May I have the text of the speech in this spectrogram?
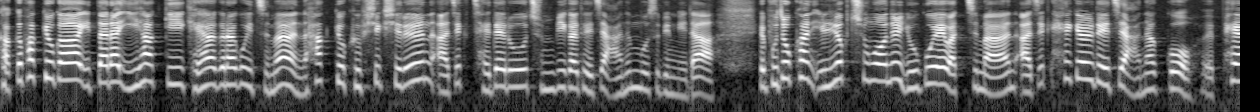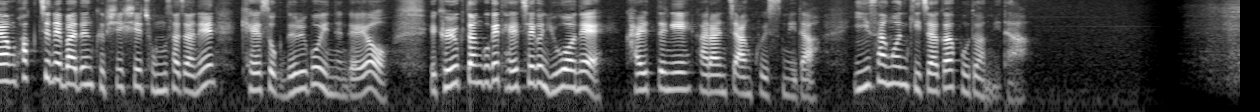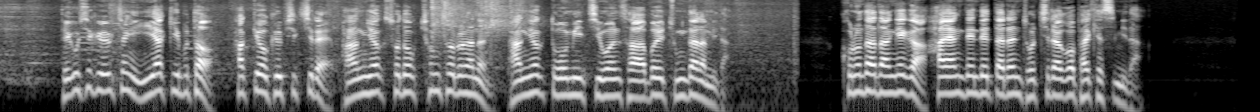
각급 학교가 잇따라 2학기 개학을 하고 있지만 학교 급식실은 아직 제대로 준비가 되지 않은 모습입니다. 부족한 인력 충원을 요구해 왔지만 아직 해결되지 않았고 폐암 확진을 받은 급식실 종사자는 계속 늘고 있는데요. 교육당국의 대책은 유언해 갈등이 가라앉지 않고 있습니다. 이상원 기자가 보도합니다. 대구시 교육청이 2학기부터 학교 급식실에 방역 소독 청소를 하는 방역 도우미 지원 사업을 중단합니다. 코로나 단계가 하향된 데 따른 조치라고 밝혔습니다.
